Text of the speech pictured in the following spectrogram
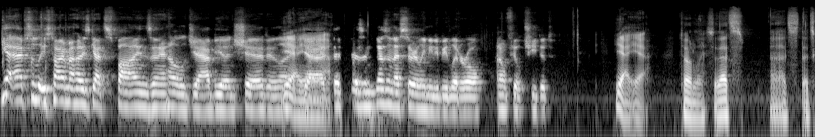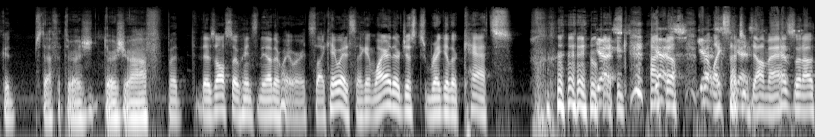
Yeah, absolutely. He's talking about how he's got spines and how he'll jab you and shit, and like, Yeah, yeah, yeah, yeah. that doesn't doesn't necessarily need to be literal. I don't feel cheated. Yeah, yeah, totally. So that's uh, that's that's good stuff that throws you- throws you off. But there's also hints in the other way where it's like, hey, wait a second, why are there just regular cats? Like, Yes, I yes, felt, yes, felt like such yes. a dumbass when I was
